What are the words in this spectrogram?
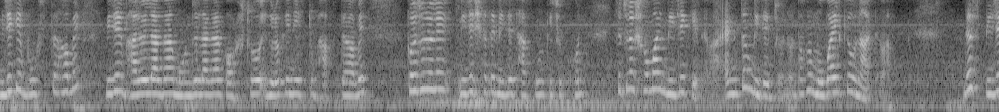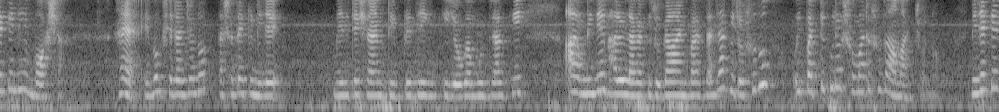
নিজেকে বুঝতে হবে, নিজের ভালো লাগা, মন্দ লাগা, কষ্ট, এগুলোকে নিয়ে একটু ভাবতে হবে। প্রয়োজন হলে নিজের সাথে নিজে থাকুন কিছুক্ষণ। কিছুটা সময় নিজেকে দেওয়া, একদম নিজের জন্য, তখন মোবাইলকেও না দেওয়া। জাস্ট নিজেকে নিয়ে বসা। হ্যাঁ এবং সেটার জন্য তার সাথে একটু নিজে মেডিটেশন ডিপ ব্রিদিং কি যোগা মুদ্রা কি আর নিজের ভালো লাগা কিছু, গান বাজনা, যা কিছু, শুধু ওই পার্টিকুলার সময়টা শুধু আমার জন্য। নিজেকে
